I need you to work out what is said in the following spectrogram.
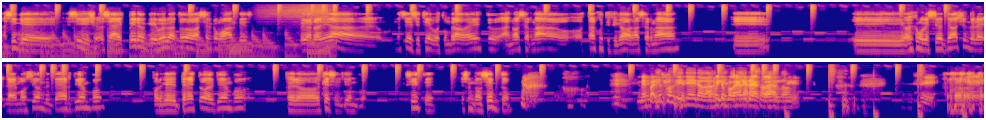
Así que sí, yo, o sea, espero que vuelva todo a ser como antes, pero en realidad no sé si estoy acostumbrado a esto, a no hacer nada o, o estar justificado a no hacer nada. Y, y es como que se te va yendo la, la emoción de tener tiempo, porque tenés todo el tiempo, pero ¿qué es el tiempo? ¿Existe? ¿Es un concepto? Me El parece tiempo es dinero, me fui Gabriel, un poco ya sí. Sí, eh,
